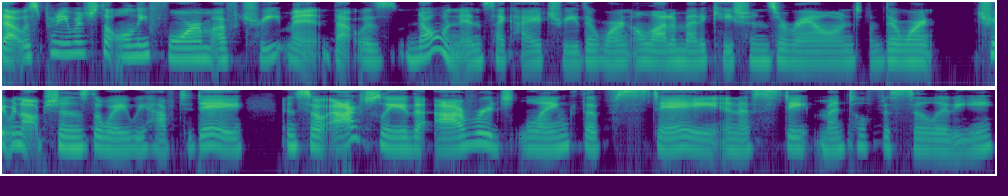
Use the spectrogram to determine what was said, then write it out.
That was pretty much the only form of treatment that was known in psychiatry. There weren't a lot of medications around. There weren't treatment options the way we have today. And so, actually, the average length of stay in a state mental facility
